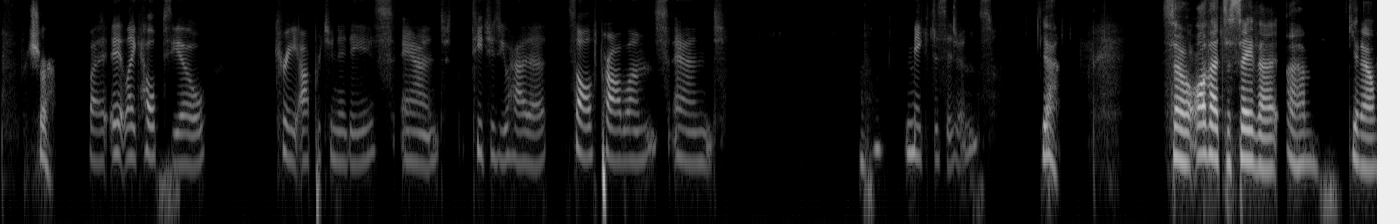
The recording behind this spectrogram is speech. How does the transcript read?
for sure. but it like helps you create opportunities and teaches you how to solve problems and mm-hmm. make decisions. Yeah. So all that to say that um you know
